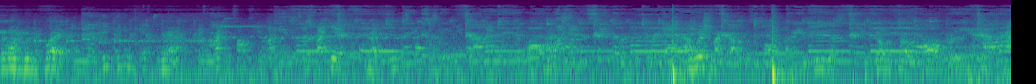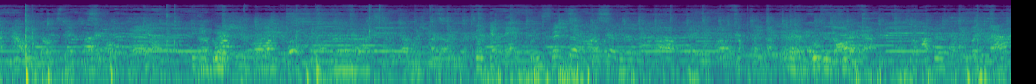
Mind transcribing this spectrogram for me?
They want him to play. and then he, he didn't care. Yeah. They were right in front of him, like he was just right here. Like he was focusing me holding the ball in my hands. I And wish my dog was a ball player. He just go and throw the ball for half an hour without spend tired. yeah, he I wish. after the ball. he can- I wish my dog was So that day, uh, when he uh, play, uh, not play like Yeah, a yeah, good good, dog, yeah. yeah. So after everybody left,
